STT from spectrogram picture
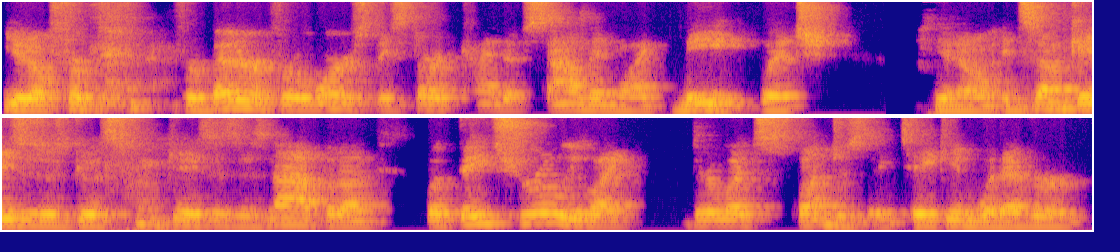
you know, for for better or for worse, they start kind of sounding like me, which you know, in some cases is good, some cases is not. But uh, but they truly like they're like sponges. They take in whatever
